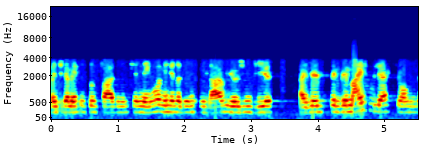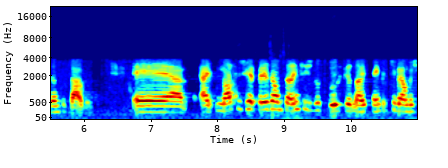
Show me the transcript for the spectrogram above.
antigamente eu surfava não tinha nenhuma menina dentro d'água e hoje em dia, às vezes, você vê mais mulher que homem dentro d'água. É, nossos representantes do surf, nós sempre tivemos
